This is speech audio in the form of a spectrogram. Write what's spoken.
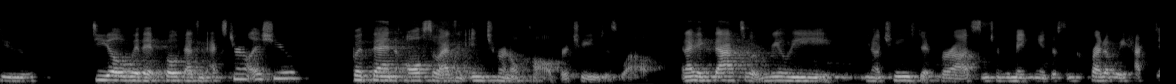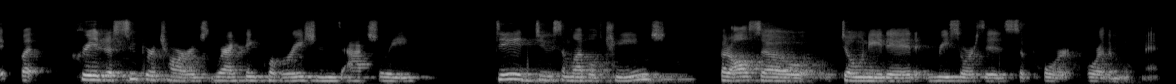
to deal with it both as an external issue, but then also as an internal call for change as well. And I think that's what really you know changed it for us in terms of making it just incredibly hectic but created a supercharge where i think corporations actually did do some level of change but also donated resources support for the movement.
